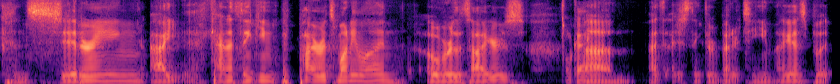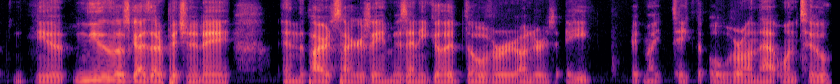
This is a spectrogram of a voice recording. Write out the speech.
Considering, I kind of thinking Pirates money line over the Tigers. Okay. Um, I, I, just think they're a better team, I guess. But neither neither of those guys that are pitching today and the Pirates Tigers game is any good, the over under is eight. It might take the over on that one too,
